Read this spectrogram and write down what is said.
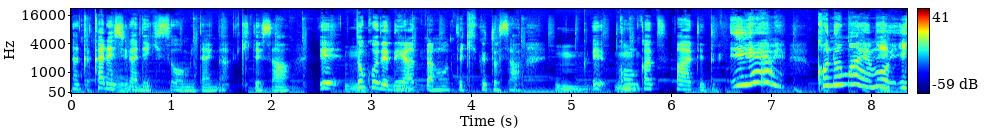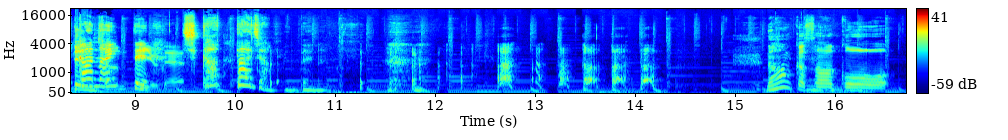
なんか彼氏ができそうみたいな来てさ「えうん。どこで出会ったの?」って聞くとさうん「えうん。婚活パーティーとか、えー、この前もう行かないって誓ったじゃん」みたいな。なんかさ、うんこう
